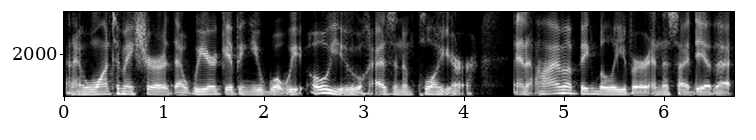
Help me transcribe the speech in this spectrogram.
and I want to make sure that we are giving you what we owe you as an employer. And I'm a big believer in this idea that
